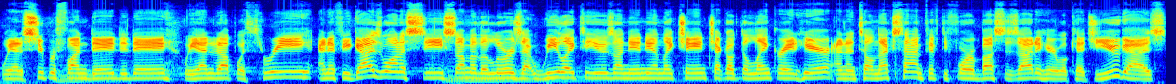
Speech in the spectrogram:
We had a super fun day today. We ended up with three. And if you guys want to see some of the lures that we like to use on the Indian Lake chain, check out the link right here. And until next time, 54 Bust is out of here. We'll catch you guys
